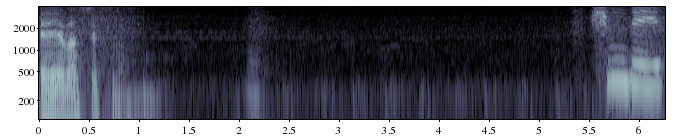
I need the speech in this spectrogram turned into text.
E'ye basacaksın. Şimdi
